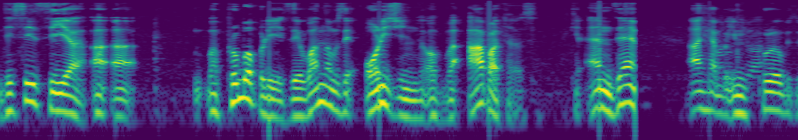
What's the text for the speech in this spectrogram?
This is the uh, uh, uh probably the one of the origin of avatars. Okay, and then I have improved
